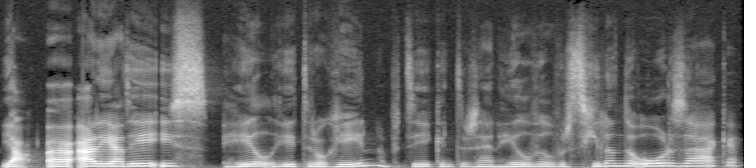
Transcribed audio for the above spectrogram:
Ja, uh, eh, ADHD is heel heterogeen. Dat betekent er zijn heel veel verschillende oorzaken.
